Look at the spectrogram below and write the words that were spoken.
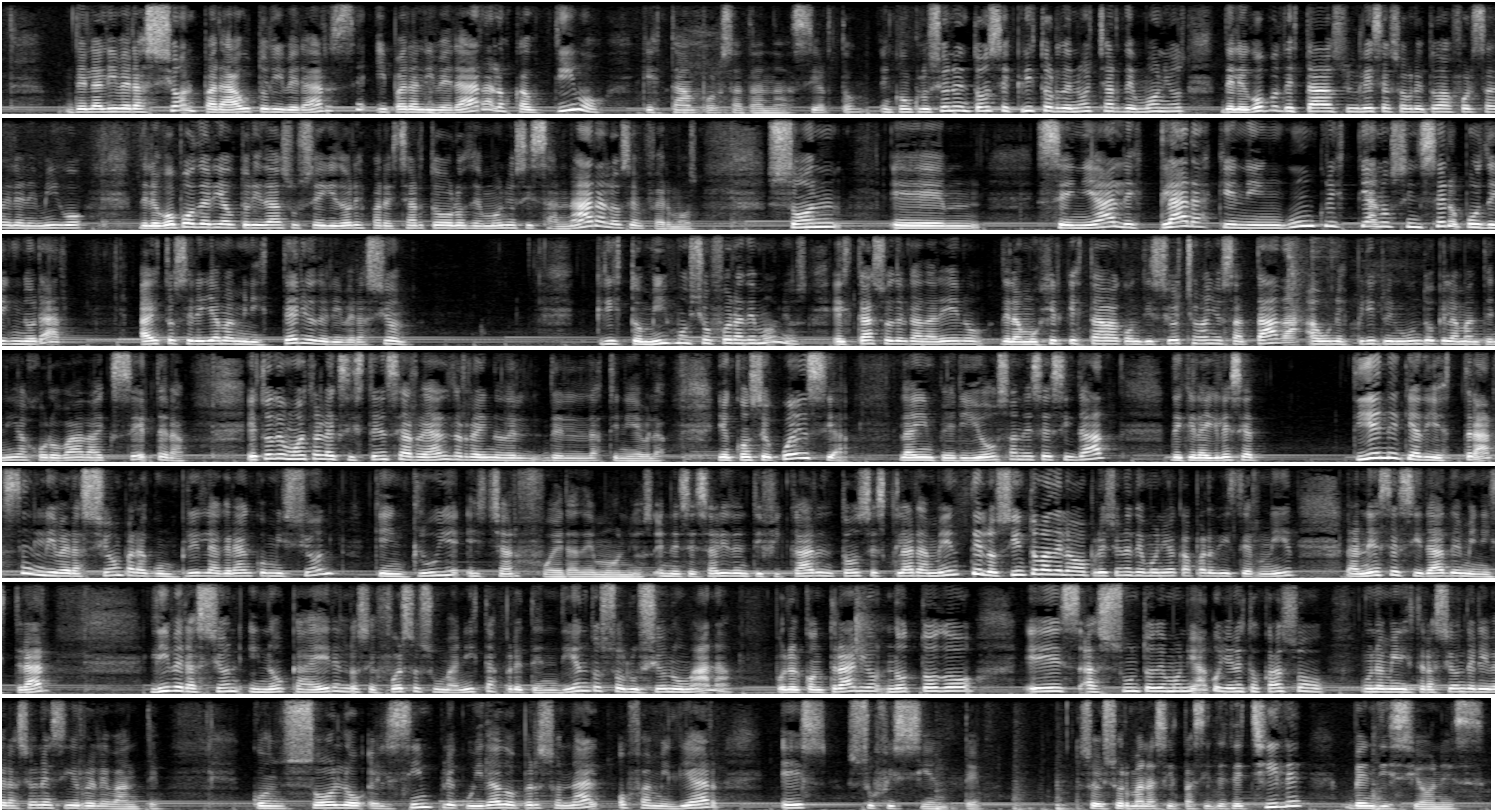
de la liberación para autoliberarse y para liberar a los cautivos que están por Satanás, ¿cierto? En conclusión, entonces, Cristo ordenó echar demonios, delegó potestad a su iglesia sobre toda fuerza del enemigo, delegó poder y autoridad a sus seguidores para echar todos los demonios y sanar a los enfermos. Son em, señales claras que ningún cristiano sincero puede ignorar. A esto se le llama ministerio de liberación. Cristo mismo echó fuera demonios. El caso del Gadareno, de la mujer que estaba con 18 años atada a un espíritu inmundo que la mantenía jorobada, etc. Esto demuestra la existencia real del reino de las tinieblas y en consecuencia la imperiosa necesidad de que la iglesia tiene que adiestrarse en liberación para cumplir la gran comisión que incluye echar fuera demonios. Es necesario identificar entonces claramente los síntomas de las opresiones demoníacas para discernir la necesidad de ministrar liberación y no caer en los esfuerzos humanistas pretendiendo solución humana. Por el contrario, no todo es asunto demoníaco y en estos casos una administración de liberación es irrelevante. Con solo el simple cuidado personal o familiar es suficiente. Soy su hermana Silpasi desde Chile. Bendiciones.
